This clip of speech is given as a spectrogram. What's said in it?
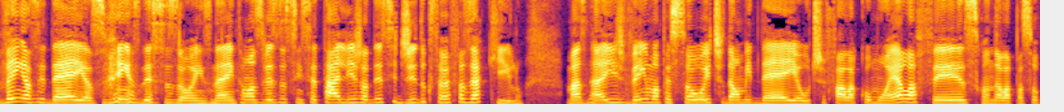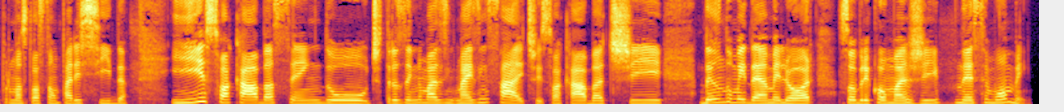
vem as ideias, vem as decisões, né? Então, às vezes, assim, você tá ali já decidido que você vai fazer aquilo mas daí vem uma pessoa e te dá uma ideia ou te fala como ela fez quando ela passou por uma situação parecida. E isso acaba sendo te trazendo mais, mais insight, isso acaba te dando uma ideia melhor sobre como agir nesse momento.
